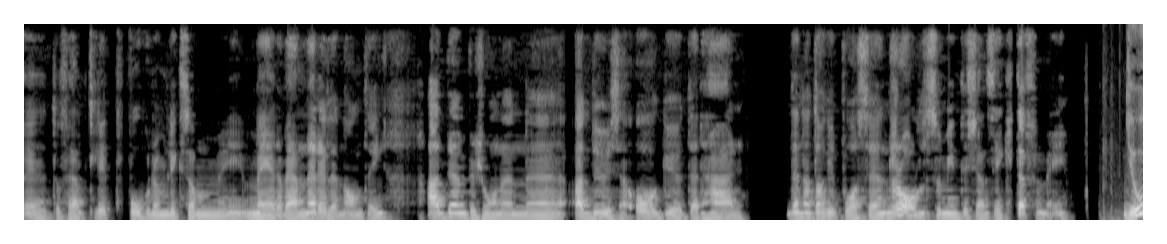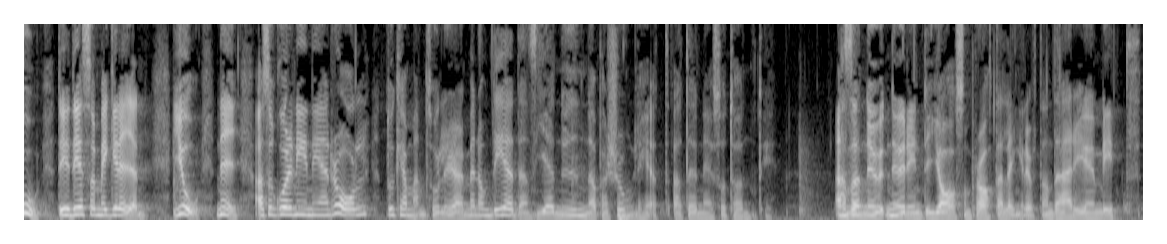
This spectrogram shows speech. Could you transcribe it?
ett offentligt forum liksom med era vänner eller någonting? Att den personen, eh, att du är så åh gud, den här, den har tagit på sig en roll som inte känns äkta för mig. Jo, det är det som är grejen. Jo, nej, alltså går den in i en roll, då kan man tolerera. Men om det är dens genuina personlighet, att den är så töntig. Alltså nu, nu är det inte jag som pratar längre, utan det här är ju mitt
